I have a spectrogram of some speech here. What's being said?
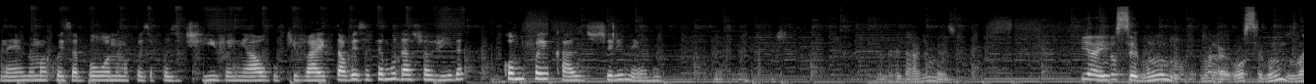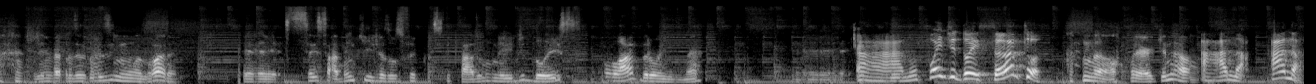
né, numa coisa boa, numa coisa positiva, em algo que vai talvez até mudar a sua vida, como foi o caso do Sirineu, né? É verdade mesmo. E aí o segundo, os segundos, né? A gente vai fazer dois em um agora. É, vocês sabem que Jesus foi crucificado no meio de dois ladrões, né? É... Ah, não foi de dois santos? não, é que não. Ah, não. Ah, não.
